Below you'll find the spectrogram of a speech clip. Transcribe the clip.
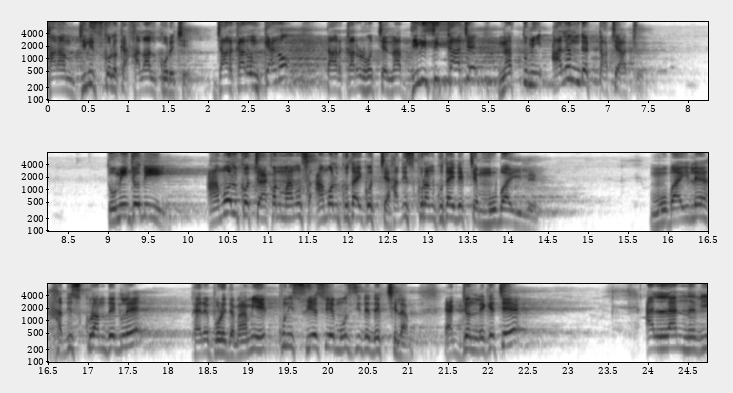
হারাম জিনিসগুলোকে হালাল করেছে। যার কারণ কেন? তার কারণ হচ্ছে না দিনী শিক্ষা আছে, না তুমি আলেমদের টাচে আছো। তুমি যদি আমল করছ, এখন মানুষ আমল কোথায় করছে? হাদিস কোরআন কোথায় দেখছে? মোবাইলে। মোবাইলে হাদিস কোরআন দেখলে ফেরে পড়ে যাবে। আমি এক্ষুনি শুয়ে শুয়ে মসজিদে দেখছিলাম। একজন লিখেছে, আল্লাহ নবী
